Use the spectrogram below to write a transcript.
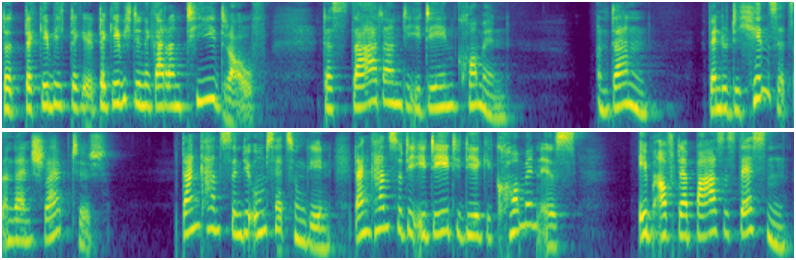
Da, da gebe ich, da, da gebe ich dir eine Garantie drauf, dass da dann die Ideen kommen. Und dann, wenn du dich hinsetzt an deinen Schreibtisch, dann kannst du in die Umsetzung gehen. Dann kannst du die Idee, die dir gekommen ist, eben auf der Basis dessen,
